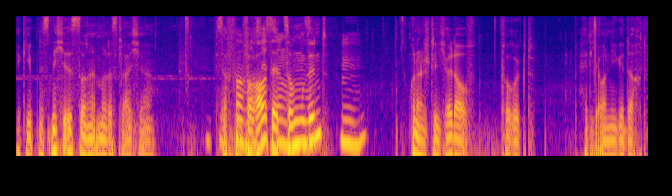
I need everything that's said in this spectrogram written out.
Ergebnis nicht ist, sondern immer das gleiche, wie sagt man, Voraussetzungen sind. Mhm. Und dann stehe ich halt auf. Verrückt. Hätte ich auch nie gedacht.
